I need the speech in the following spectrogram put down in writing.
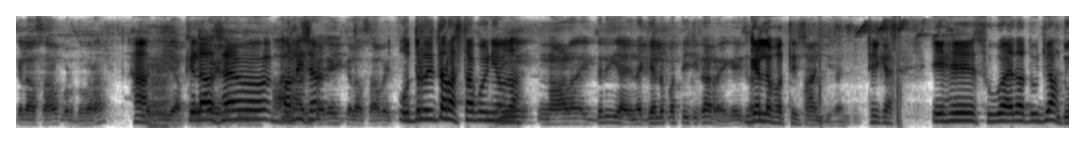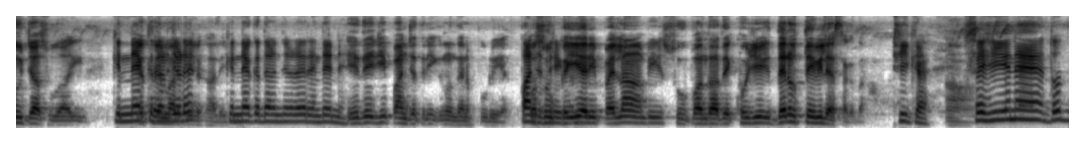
ਕਿਲ੍ਹਾ ਸਾਹਿਬ ਗੁਰਦੁਆਰਾ। ਹਾਂ ਘਰੇ ਸਾਹਿਬ ਪਰਲੀ ਸਾਹਿਬ ਕਿਲ੍ਹਾ ਸਾਹਿਬ ਇੱਥੇ। ਉਧਰ ਦੀ ਤਾਂ ਰਸਤਾ ਕੋਈ ਨਹੀਂ ਆਉਂਦਾ। ਨਹੀਂ, ਨਾਲ ਇੱਧਰ ਹੀ ਆ ਜਾਂਦਾ ਗਿੱਲਪੱਤੀ ਚ ਘਰ ਰਹਿ ਗਈ ਗਿੱਲਪੱਤੀ ਚ। ਹਾਂਜੀ ਹਾਂਜੀ। ਠੀਕ ਹੈ ਇਹ ਸੂਆ ਇਹਦਾ ਦੂਜਾ? ਦੂਜਾ ਸੂਆ ਜੀ। ਕਿੰਨੇ ਕੁ ਦਿਨ ਮਰਜ਼ੀ ਜਿਹੜੇ ਲਿਖਾ ਲਈ। ਕਿੰਨੇ ਕੁ ਦਿਨ ਜਿਹੜੇ ਰਹਿੰਦੇ ਨੇ? ਇਹਦੇ ਜੀ 5 ਤਰੀਕ ਨੂੰ ਦਿਨ ਪੂਰੇ ਆ। ਪੰਜ ਪਸ਼ੂ ਤਰੀਕ ਕਈ ਵਾਰੀ ਪਹਿਲਾਂ ਵੀ ਸੂਪਾਂ ਦਾ ਦੇਖੋ ਜੀ ਦਿਨ ਉੱਤੇ ਵੀ ਲੈ ਸਕਦਾ। ਠੀਕ ਹੈ। ਹਾਂ। ਸਹੀ ਇਹਨੇ ਦੁੱਧ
